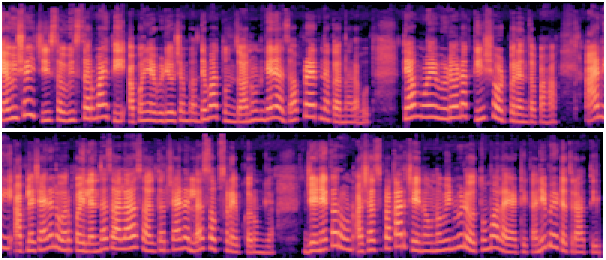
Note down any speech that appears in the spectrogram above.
त्याविषयीची सविस्तर माहिती आपण या व्हिडिओच्या माध्यमातून जाणून घेण्याचा प्रयत्न करणार आहोत. त्यामुळे व्हिडिओ नक्की शेवटपर्यंत पहा. आणि आपल्या चॅनलवर पहिल्यांदाच आला असाल तर चॅनलला सबस्क्राईब करून घ्या. जेणेकरून अशाच प्रकारचे नवनवीन व्हिडिओ तुम्हाला या ठिकाणी भेटत राहतील.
